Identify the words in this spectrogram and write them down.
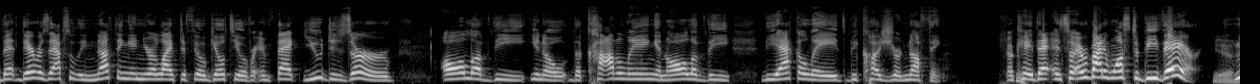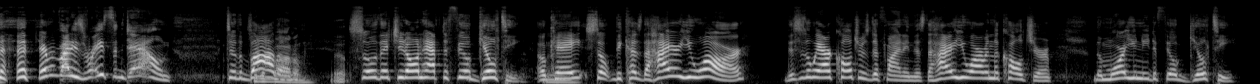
that there is absolutely nothing in your life to feel guilty over. In fact, you deserve all of the, you know, the coddling and all of the the accolades because you're nothing. Okay, that and so everybody wants to be there. Yeah. Everybody's racing down to the bottom, bottom. Yep. so that you don't have to feel guilty. Okay, so because the higher you are, this is the way our culture is defining this. The higher you are in the culture, the more you need to feel guilty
